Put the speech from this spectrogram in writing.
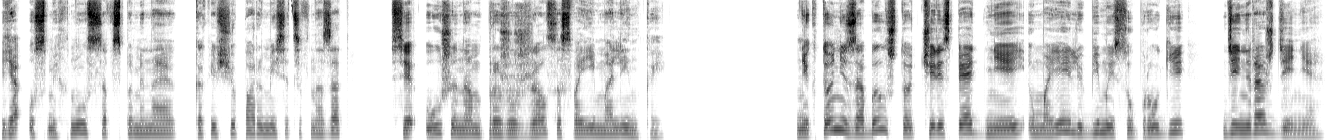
Я усмехнулся, вспоминая, как еще пару месяцев назад все уши нам прожужжал со своей малинкой. Никто не забыл, что через пять дней у моей любимой супруги день рождения.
